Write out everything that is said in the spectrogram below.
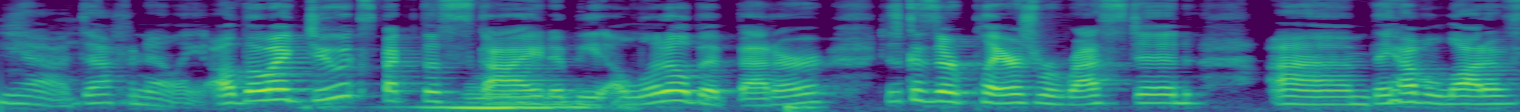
Yeah, definitely. Although I do expect the Sky to be a little bit better, just because their players were rested. Um, they have a lot of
